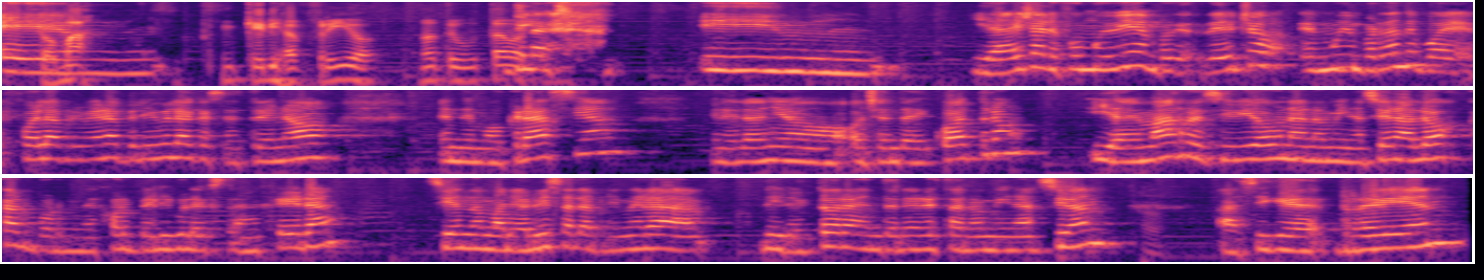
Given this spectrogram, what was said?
Eh, Tomá. Quería frío, ¿no te gustaba? Claro. Y, y a ella le fue muy bien, porque de hecho es muy importante, porque fue la primera película que se estrenó en Democracia en el año 84 y además recibió una nominación al Oscar por Mejor Película Extranjera, siendo María Luisa la primera directora en tener esta nominación, Claro. Así que re bien.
